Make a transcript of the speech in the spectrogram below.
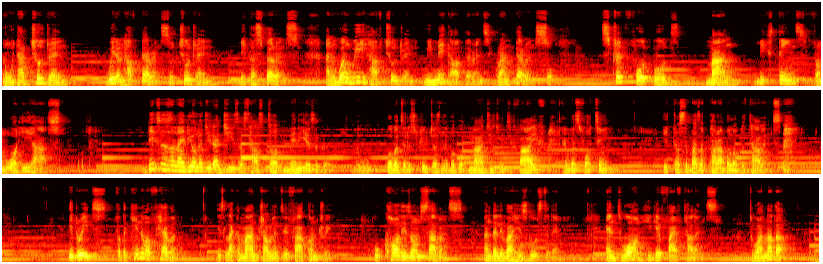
And without children, we don't have parents. So, children make us parents. And when we have children, we make our parents grandparents. So, straightforward man makes things from what he has. This is an ideology that Jesus has taught many years ago. We'll go back to the scriptures in the book of Matthew 25 and verse 14. It talks about the parable of the talents. It reads, For the kingdom of heaven is like a man traveling to a far country, who called his own servants and delivered his goods to them. And to one he gave five talents, to another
